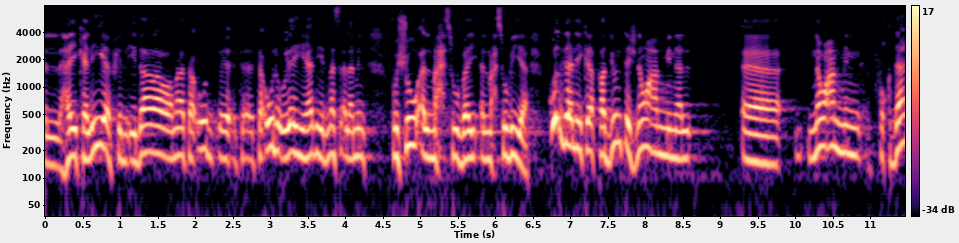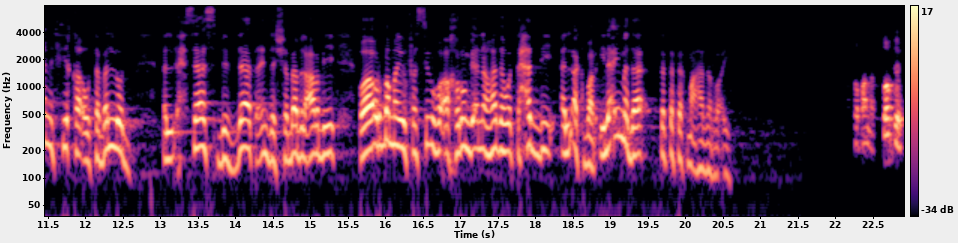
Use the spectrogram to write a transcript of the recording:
الهيكلية في الإدارة وما تؤول, تؤول إليه هذه المسألة من فشو المحسوبي المحسوبية. كل ذلك قد ينتج نوعا من نوعا من فقدان الثقة أو تبلد الإحساس بالذات عند الشباب العربي وربما يفسره آخرون بأنه هذا هو التحدي الأكبر إلى أي مدى تتفق مع هذا الرأي؟ طبعا أتفق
